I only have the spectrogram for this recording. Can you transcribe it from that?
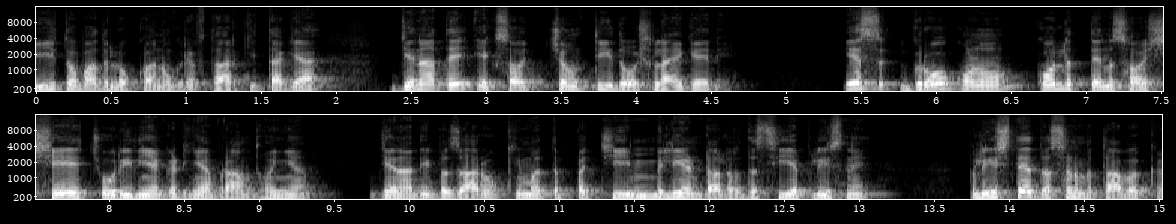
20 ਤੋਂ ਵੱਧ ਲੋਕਾਂ ਨੂੰ ਗ੍ਰਿਫਤਾਰ ਕੀਤਾ ਗਿਆ ਜਿਨ੍ਹਾਂ ਤੇ 134 ਦੋਸ਼ ਲਾਏ ਗਏ ਨੇ। ਇਸ ਗਰੋਹ ਕੋਲੋਂ ਕੁੱਲ 306 ਚੋਰੀ ਦੀਆਂ ਗੱਡੀਆਂ ਬਰਾਮਦ ਹੋਈਆਂ, ਜਿਨ੍ਹਾਂ ਦੀ ਬਾਜ਼ਾਰੂ ਕੀਮਤ 25 ਮਿਲੀਅਨ ਡਾਲਰ ਦੱਸੀ ਹੈ ਪੁਲਿਸ ਨੇ। ਪੁਲਿਸ ਦੇ ਦੱਸਣ ਮੁਤਾਬਕ,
